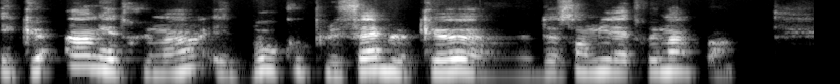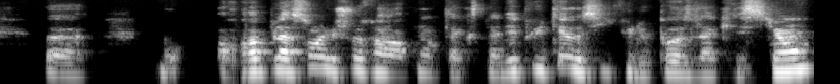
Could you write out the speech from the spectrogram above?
et qu'un être humain est beaucoup plus faible que 200 000 êtres humains. Euh, replaçons les choses dans leur contexte. La députée aussi qui lui pose la question,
